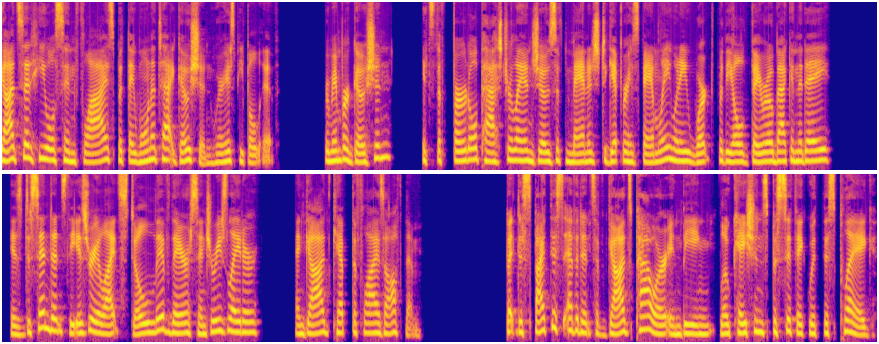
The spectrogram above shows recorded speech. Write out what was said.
God said he will send flies, but they won't attack Goshen, where his people live. Remember Goshen? It's the fertile pasture land Joseph managed to get for his family when he worked for the old Pharaoh back in the day. His descendants, the Israelites, still live there centuries later, and God kept the flies off them. But despite this evidence of God's power in being location specific with this plague,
